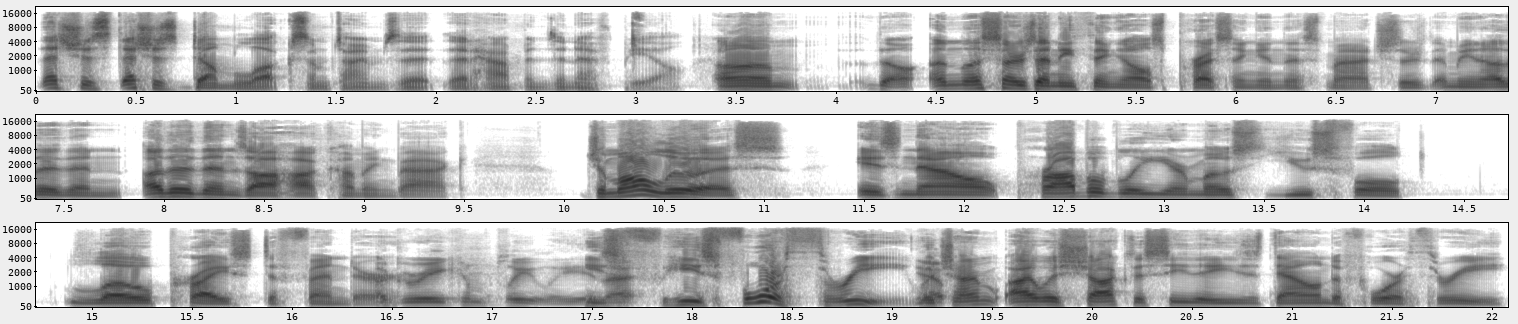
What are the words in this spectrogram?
That's just that's just dumb luck sometimes that that happens in FPL. Um, the, unless there's anything else pressing in this match, there's, I mean, other than other than Zaha coming back, Jamal Lewis is now probably your most useful low price defender. Agree completely. He's that- he's four three, which Yep. I'm I was shocked to see that he's down to four three.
